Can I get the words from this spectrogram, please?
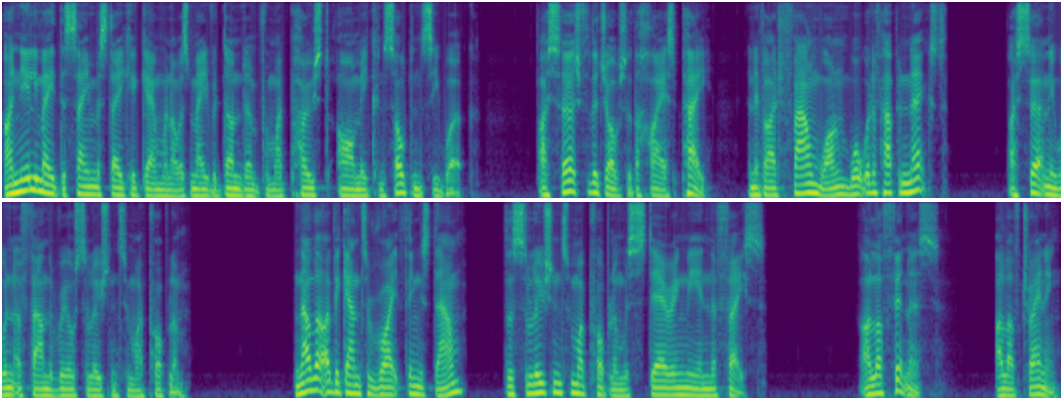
I nearly made the same mistake again when I was made redundant from my post army consultancy work. I searched for the jobs with the highest pay, and if I had found one, what would have happened next? I certainly wouldn't have found the real solution to my problem. Now that I began to write things down, the solution to my problem was staring me in the face. I love fitness. I love training.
